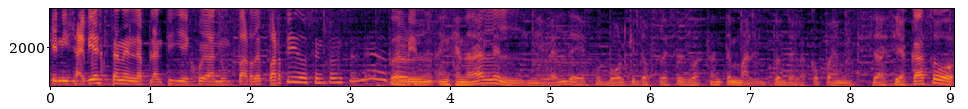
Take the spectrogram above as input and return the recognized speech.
que ni sabías que están en la plantilla y juegan un par de partidos. Entonces, eh, Pero el- en general el nivel de fútbol que te ofrece es bastante malito el de la Copa MX. Si acaso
